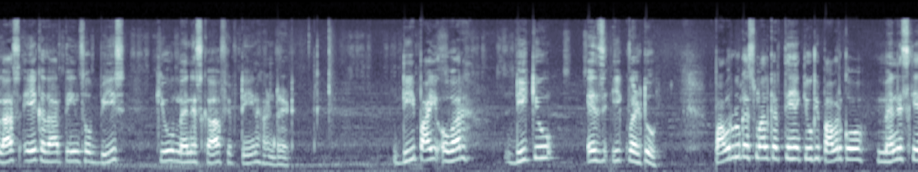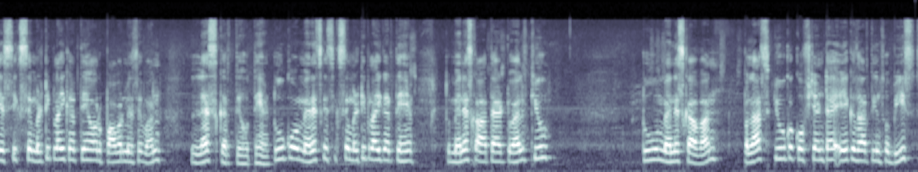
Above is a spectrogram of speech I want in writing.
प्लस एक हज़ार तीन सौ बीस क्यू माइनस का fifteen hundred d pi over d Q is equal to power rule का इस्तेमाल करते हैं। क्योंकि पावर को माइनस के सिक्स से मल्टीप्लाई करते हैं और पावर में से वन लेस करते होते हैं। टू को माइनस के सिक्स से मल्टीप्लाई करते हैं तो माइनस का आता है ट्वेल्व क्यू टू माइनस का वन प्लस क्यू का कोफिशेंट है एक हज़ार तीन सौ बीस,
